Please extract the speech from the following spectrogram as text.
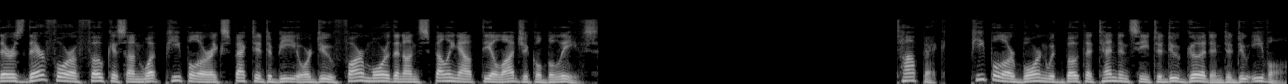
There is therefore a focus on what people are expected to be or do far more than on spelling out theological beliefs. People are born with both a tendency to do good and to do evil.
